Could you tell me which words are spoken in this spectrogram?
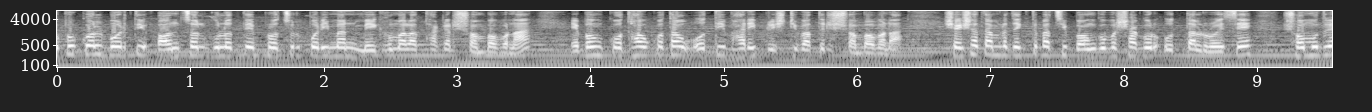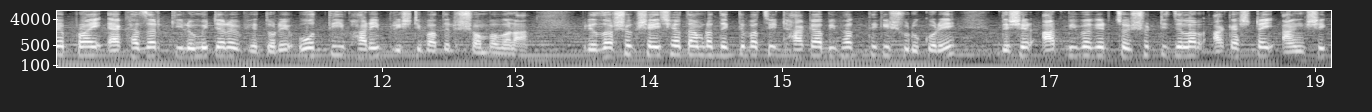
উপকূলবর্তী অঞ্চলগুলোতে প্রচুর পরিমাণ মেঘমালা থাকার সম্ভাবনা এবং কোথাও কোথাও অতি ভারী বৃষ্টিপাতের সম্ভাবনা। সেই সাথে আমরা দেখতে পাচ্ছি বঙ্গোপসাগর উত্তাল রয়েছে। সমুদ্রে প্রায় এক হাজার কিলোমিটারের ভেতরে অতি ভারী বৃষ্টিপাতের সম্ভাবনা। প্রিয় দর্শক, সেই সাথে আমরা দেখতে পাচ্ছি ঢাকা বিভাগ থেকে শুরু করে দেশের আট বিভাগের চৌষট্টি জেলার আকাশটাই আংশিক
